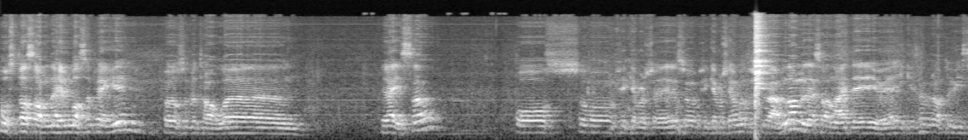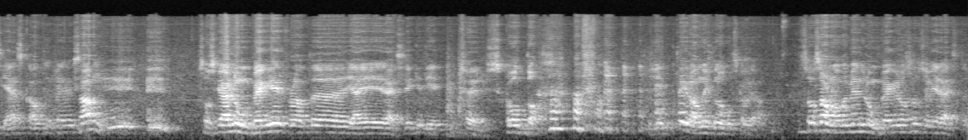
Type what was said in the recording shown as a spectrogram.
hosta sammen en hel masse penger for å betale reisa. Og så fikk beskjed, så fikk jeg beskjed om at du skulle være med, da, men jeg sa nei, det gjør jeg ikke. For at hvis jeg skal til Fredrikshavn, så skal jeg ha lommepenger, for at eh, jeg reiser ikke dit tørrskodd. Altså. Litt grann i knollen skal vi ha. Så samla de mine lommepenger også, så vi reiste.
